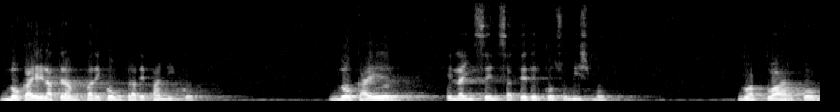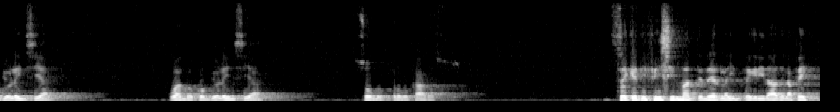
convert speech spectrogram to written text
no caer en la trampa de compra de pánico, no caer en la insensatez del consumismo, no actuar con violencia cuando con violencia somos provocados. Sé que es difícil mantener la integridad de la fe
